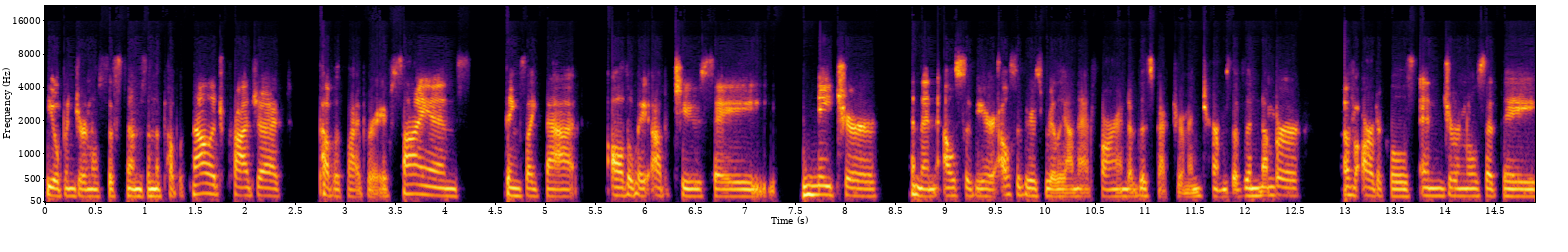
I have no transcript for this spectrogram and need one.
the open journal systems and the public knowledge project public library of science things like that all the way up to say nature and then elsevier elsevier is really on that far end of the spectrum in terms of the number of articles and journals that they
